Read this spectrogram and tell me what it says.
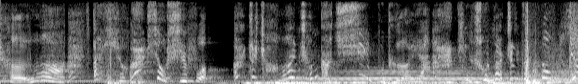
城啊，哎呦，小师傅，这长安城可去不得呀！听说那正在闹妖。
